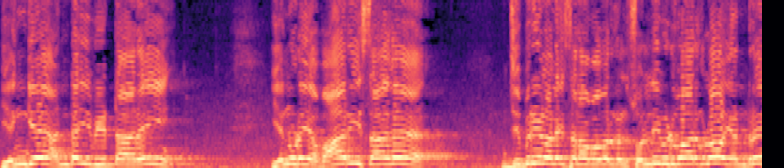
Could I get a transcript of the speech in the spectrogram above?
எங்கே அண்டை வீட்டாரை என்னுடைய வாரிசாக ஜிப்ரீல் அலைசலாம் அவர்கள் சொல்லிவிடுவார்களோ என்று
